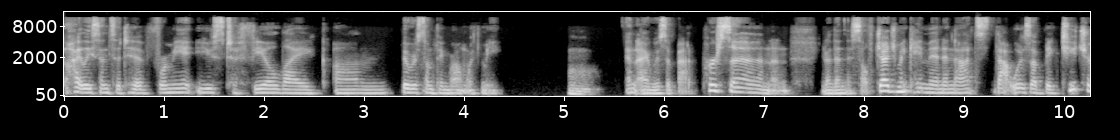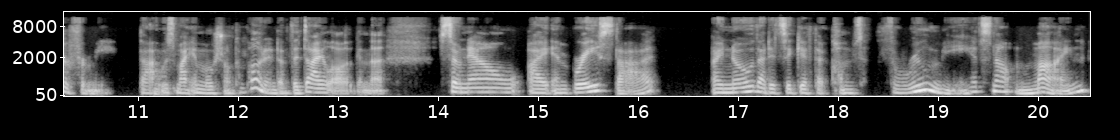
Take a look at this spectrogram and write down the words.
highly sensitive for me it used to feel like um, there was something wrong with me. Mm-hmm and I was a bad person. And, you know, then the self judgment came in and that's, that was a big teacher for me. That was my emotional component of the dialogue and the, so now I embrace that. I know that it's a gift that comes through me. It's not mine.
